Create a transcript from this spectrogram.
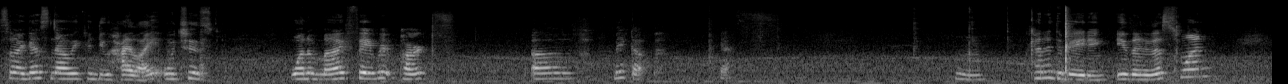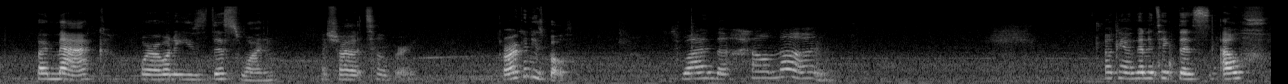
So I guess now we can do highlight, which is one of my favorite parts of makeup. Yes. Hmm. Kind of debating either this one by MAC or I want to use this one by Charlotte Tilbury. Or I can use both. Why the hell not? Okay, I'm going to take this e.l.f.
